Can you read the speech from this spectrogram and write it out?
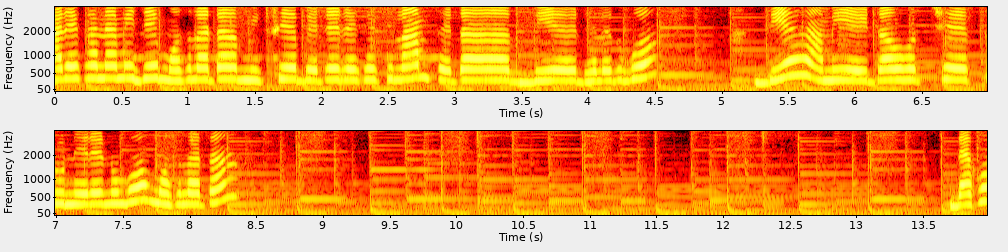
আর এখানে আমি যে মশলাটা মিক্সিয়ে বেটে রেখেছিলাম, সেটা দিয়ে ঢেলে দেবো। দিয়ে আমি এইটাও হচ্ছে একটু নেড়ে নেব মশলাটা। দেখো,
